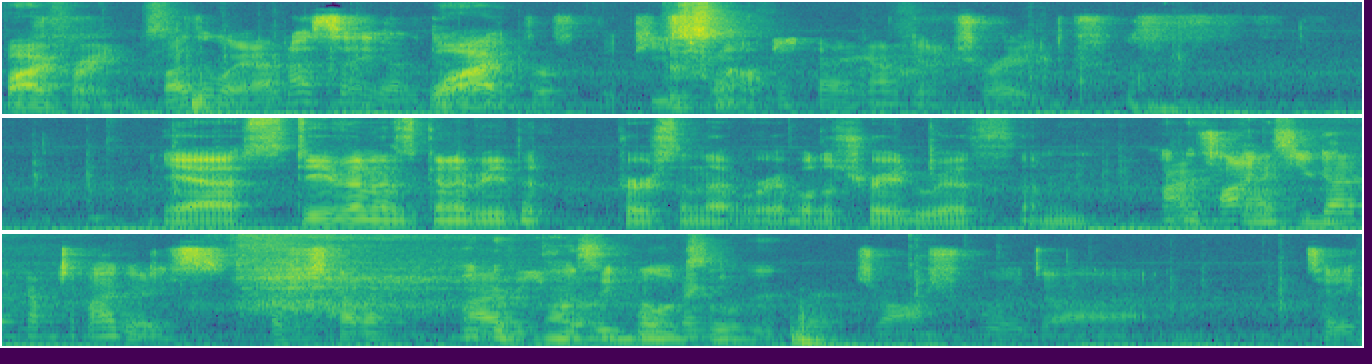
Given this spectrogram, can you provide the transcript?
Five frames. By the way, I'm not saying I'm Why? gonna be perfectly peaceful. I'm just saying I'm gonna trade. Yeah, Steven is going to be the person that we're able to trade with, and I'm Like fine if you thousand- guys come to my base. I just had a. Like I a was really hoping that Josh would uh, take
